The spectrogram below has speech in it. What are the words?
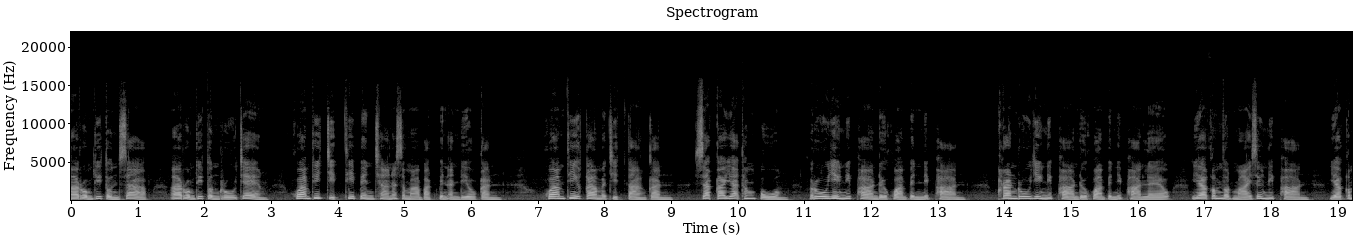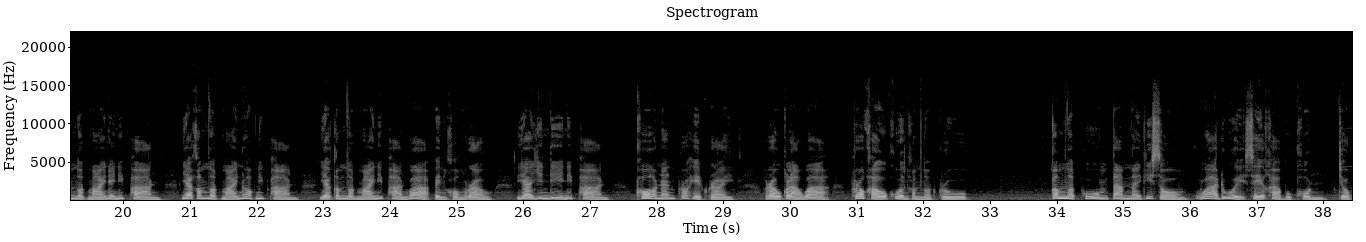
อารมณ์ที่ตนทราบ อารมณ์ที่ตนรู้แจ้ง ความที่จิตที่เป็นฌานสมาบัติเป็นอันเดียวกัน ความที่กามจิตต่างกัน สักกายะทั้งปวง รู้ยิ่งนิพพานโดยความเป็นนิพพาน ครั้นรู้ยิ่งนิพพานโดยความเป็นนิพพานแล้ว อย่ากำหนดหมายซึ่งนิพพาน อย่ากำหนดหมายในนิพพาน อย่ากำหนดหมายนอกนิพพาน อย่ากำหนดหมายนิพพานว่าเป็นของเรา อย่ายินดีนิพพาน ข้อนั้นเพราะเหตุไร เรากล่าวว่า เพราะเขาควรกำหนดรู้กำหนดภูมิตามในที่สองว่าด้วยเสขาบุคคล จบ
